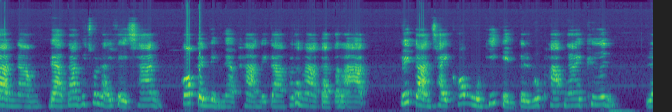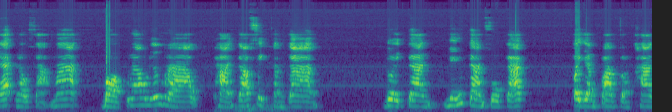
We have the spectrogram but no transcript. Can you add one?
การนำ Data Visualization ก็เป็นหนึ่งแนวทางในการพัฒนาการตลาด ด้วยการใช้ข้อมูลที่เห็นเป็นรูปภาพง่ายขึ้น และเราสามารถบอกเล่าเรื่องราว ผ่านกราฟิกต่างๆ โดยการเน้นการโฟกัส ไปยังความสำคัญ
